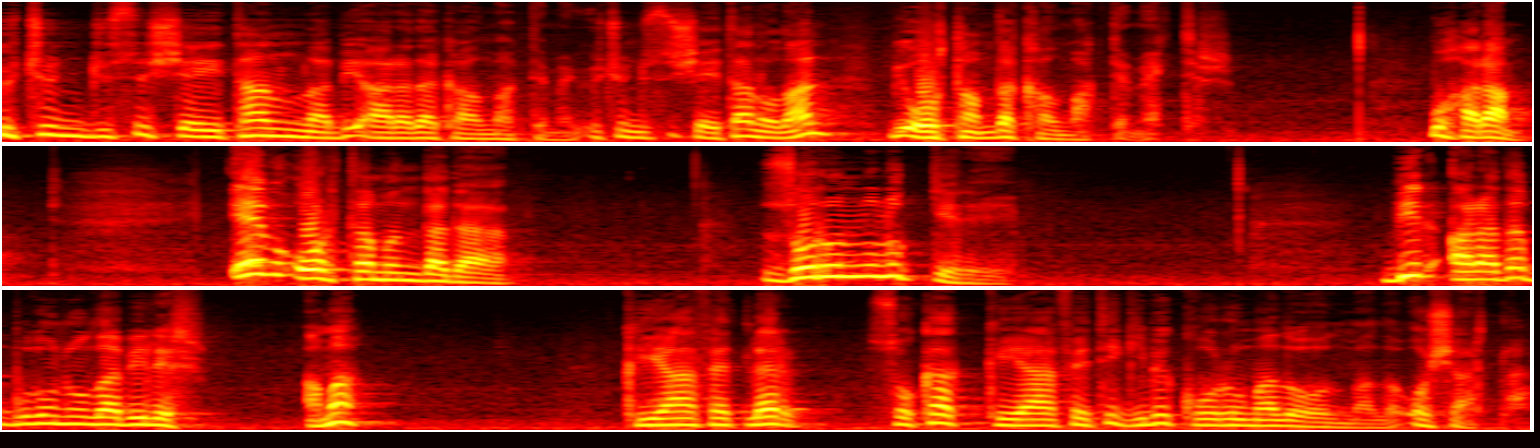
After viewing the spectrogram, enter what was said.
üçüncüsü şeytanla bir arada kalmak demek. Üçüncüsü şeytan olan bir ortamda kalmak demektir. Bu haram. Ev ortamında da zorunluluk gereği bir arada bulunulabilir. Ama kıyafetler sokak kıyafeti gibi korumalı olmalı o şartla.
